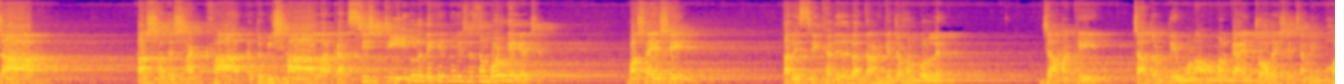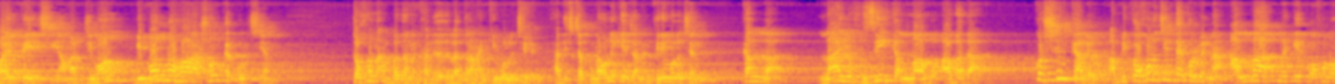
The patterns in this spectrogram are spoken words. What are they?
চাপ তার সাথে সাক্ষাৎ, এত বিশাল আকার সৃষ্টি, এগুলো দেখে নবী ইসলাম ভড়কে গেছে বাসায় এসে তার স্ত্রী খাদিজা যখন বললেন, যে আমাকে চাদর দিয়ে মোড়াও, আমার গায়ে জ্বর এসেছে, আমি ভয় পেয়েছি, আমার জীবন বিপন্ন হওয়ার আশঙ্কা করছি আমি। তখন আব্বাদান খাদিজা তাহা কি বলেছিলেন? হাদিসটা আপনারা অনেকেই জানেন। তিনি বলেছেন, কাল্লা লা ইউহজিক আল্লাহ আবাদা। কোশ্চেন কালেও আপনি কখনো চিন্তা করবেন না, আল্লাহ আপনাকে কখনো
